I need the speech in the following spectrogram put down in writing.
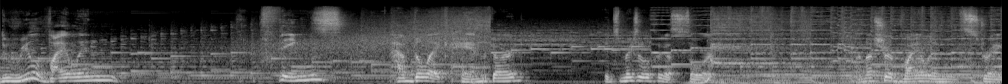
Do real violin things have the like hand guard? It just makes it look like a sword. I'm not sure violin string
